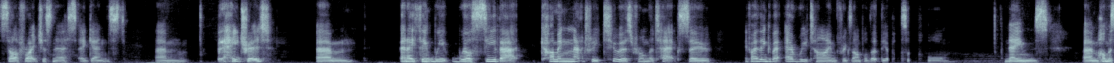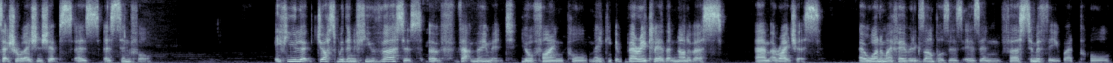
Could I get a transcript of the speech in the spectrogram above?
self righteousness, against um, hatred, um, and I think we will see that coming naturally to us from the text. So if I think about every time, for example, that the Apostle Paul names um, homosexual relationships as as sinful, if you look just within a few verses of that moment, you'll find Paul making it very clear that none of us um, are righteous. Uh, one of my favorite examples is is in First Timothy, where Paul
